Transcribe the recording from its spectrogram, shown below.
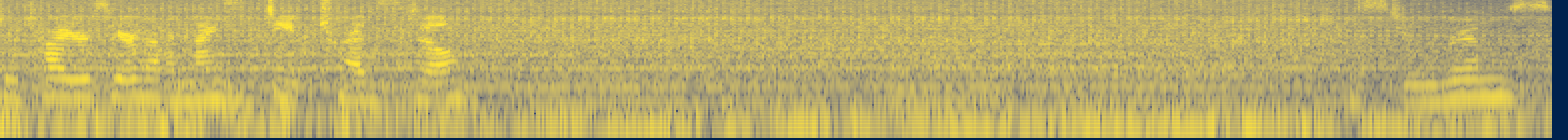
The tires here have a nice deep tread still. Steel rims.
